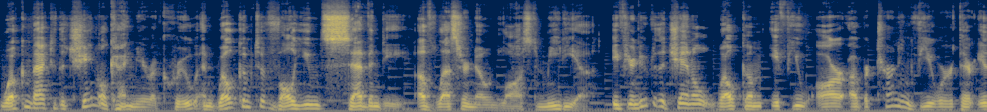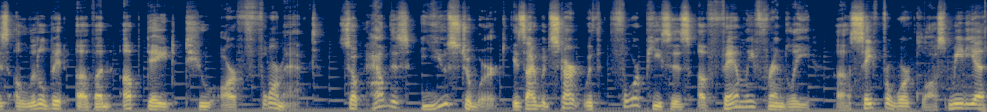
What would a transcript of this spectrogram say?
Welcome back to the channel, Chimera crew, and welcome to volume 70 of Lesser Known Lost Media. If you're new to the channel, welcome. If you are a returning viewer, there is a little bit of an update to our format. So how this used to work is I would start with four pieces of family-friendly uh, safe for work lost media,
